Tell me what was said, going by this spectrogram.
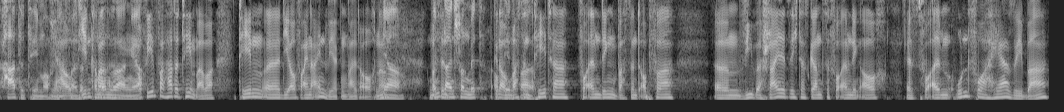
Harte Themen auf jeden Ja, Fall, auf jeden das kann Fall, man sagen. Ja, Auf jeden Fall harte Themen, aber Themen, äh, die auf einen einwirken halt auch. Ne? ja. Was nimmt einen schon mit. Genau, was Fall. sind Täter vor allem Dingen, was sind Opfer, ähm, wie überschneidet sich das Ganze vor allem Dingen auch. Es ist vor allem unvorhersehbar,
